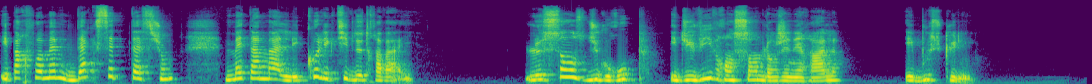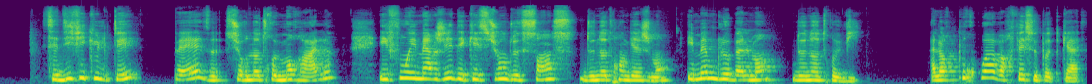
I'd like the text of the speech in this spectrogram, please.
et parfois même d'acceptation mettent à mal les collectifs de travail. Le sens du groupe et du vivre ensemble en général est bousculé. Ces difficultés pèsent sur notre morale et font émerger des questions de sens de notre engagement et même globalement de notre vie. Alors pourquoi avoir fait ce podcast?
